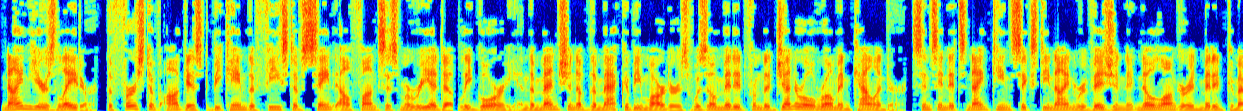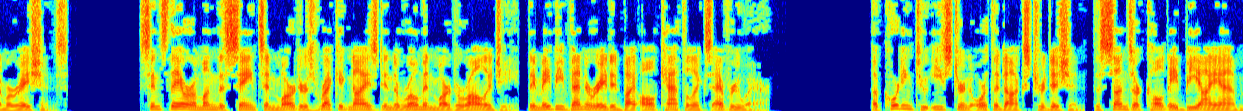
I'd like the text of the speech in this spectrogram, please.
Nine years later, the 1st of August became the feast of Saint Alphonsus Maria de' Liguori and the mention of the Maccabee martyrs was omitted from the general Roman calendar, since in its 1969 revision it no longer admitted commemorations. Since they are among the saints and martyrs recognized in the Roman martyrology, they may be venerated by all Catholics everywhere. According to Eastern Orthodox tradition, the sons are called Abim,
